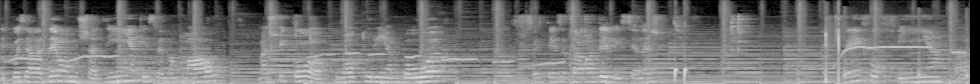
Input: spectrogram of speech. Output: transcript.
depois ela deu uma murchadinha, que isso é normal, mas ficou, ó, uma alturinha boa. Com certeza tá uma delícia, né, gente? Bem fofinha, tá?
